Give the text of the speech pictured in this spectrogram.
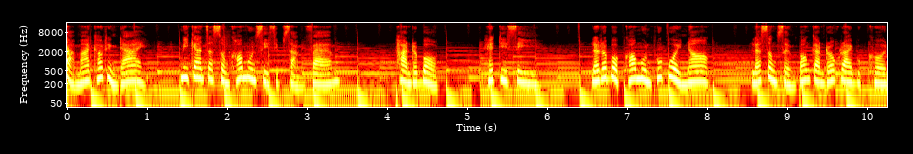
สามารถเข้าถึงได้ มีการจัดส่งข้อมูล 43 แฟ้ม ผ่านระบบ HDC และระบบข้อมูลผู้ป่วยนอก และส่งเสริมป้องกันโรครายบุคคล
